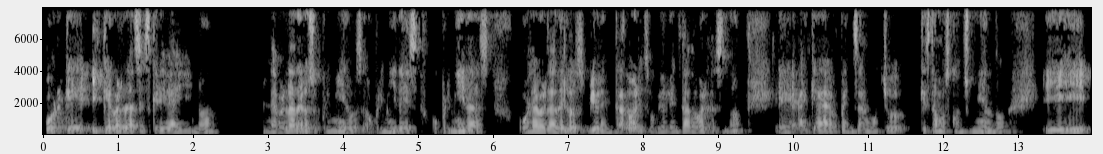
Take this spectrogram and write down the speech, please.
porque, y qué verdad se escribe ahí, ¿no? La verdad de los oprimidos, oprimides, oprimidas, o la verdad de los violentadores o violentadoras, ¿no? Eh, hay que pensar mucho qué estamos consumiendo y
